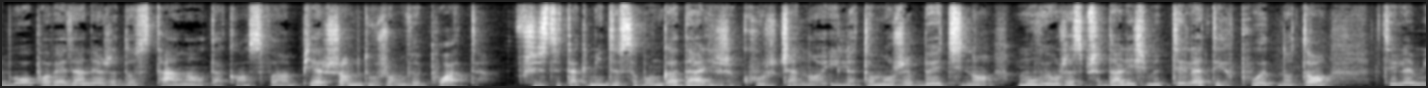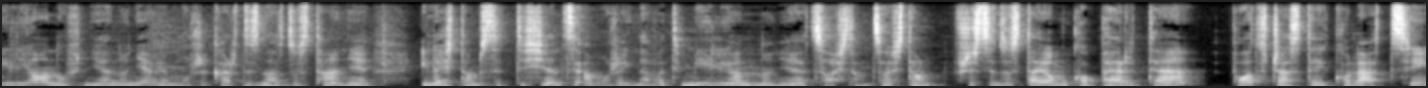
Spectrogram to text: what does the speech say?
było powiedziane, że dostaną taką swoją pierwszą dużą wypłatę. Wszyscy tak między sobą gadali, że kurczę, no ile to może być, no mówią, że sprzedaliśmy tyle tych płyt, no to tyle milionów, nie, no nie wiem, może każdy z nas dostanie ileś tam set tysięcy, a może i nawet milion, no nie, coś tam, coś tam. Wszyscy dostają kopertę podczas tej kolacji,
